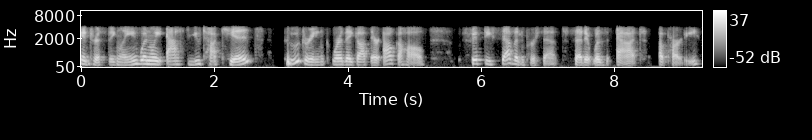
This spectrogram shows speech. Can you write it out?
interestingly, when we asked Utah kids who drink where they got their alcohol, 57% said it was at a party.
